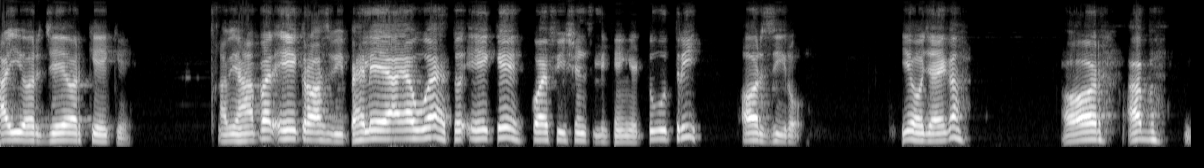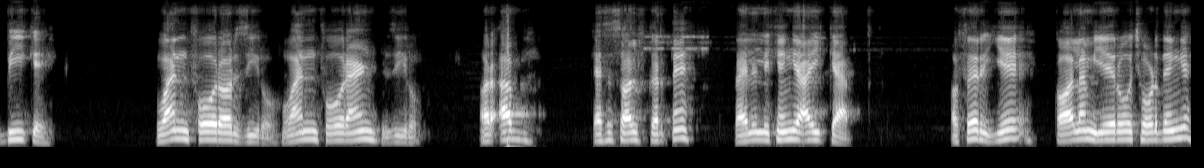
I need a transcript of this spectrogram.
आई और जे और के के। अब यहाँ पर ए क्रॉस बी, पहले आया हुआ है तो ए के कोएफिशिएंट्स लिखेंगे, टू, थ्री और ज़ीरो। ये हो जाएगा। और अब बी के, वन, फोर और zero, one, four and zero. और अब कैसे सॉल्व करते हैं? पहले लिखेंगे आई कैप। और फिर ये कॉलम, ये रो छोड़ देंगे।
